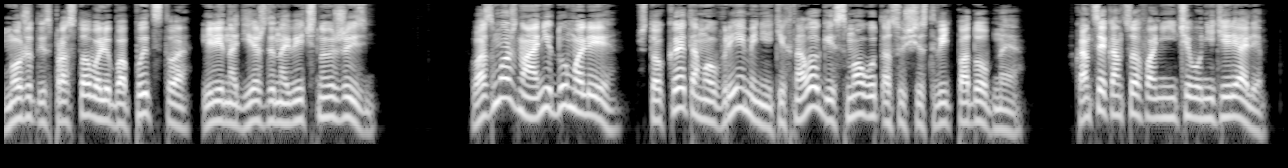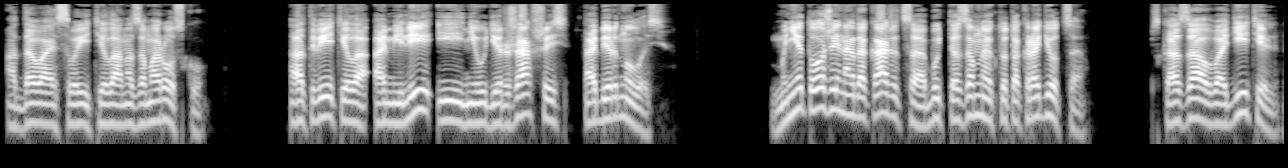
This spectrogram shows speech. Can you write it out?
Может, из простого любопытства или надежды на вечную жизнь. Возможно, они думали, что к этому времени технологии смогут осуществить подобное. В конце концов, они ничего не теряли, отдавая свои тела на заморозку. Ответила Амели и, не удержавшись, обернулась. «Мне тоже иногда кажется, будто за мной кто-то крадется», — сказал водитель,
